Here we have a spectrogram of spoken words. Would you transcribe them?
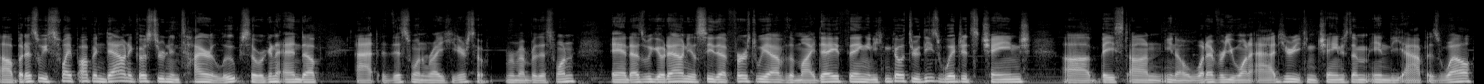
Uh, but as we swipe up and down, it goes through an entire loop. So we're going to end up at this one right here. So remember this one. And as we go down, you'll see that first we have the My Day thing, and you can go through these widgets change uh, based on, you know, whatever you want to add here. You can change them in the app as well.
